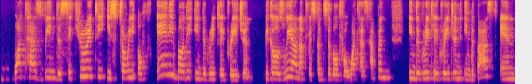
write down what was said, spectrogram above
what has been the security history of anybody in the Great Lake region because we are not responsible for what has happened in the Great Lake region in the past. And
